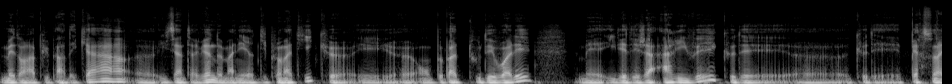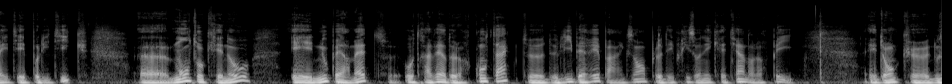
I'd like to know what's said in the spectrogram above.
mais dans la plupart des cas, euh, ils interviennent de manière diplomatique euh, et euh, on ne peut pas tout dévoiler, mais il est déjà arrivé que des, que des personnalités politiques montent au créneau et nous permettent, au travers de leurs contacts, de libérer par exemple des prisonniers chrétiens dans leur pays. Et donc, nous,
